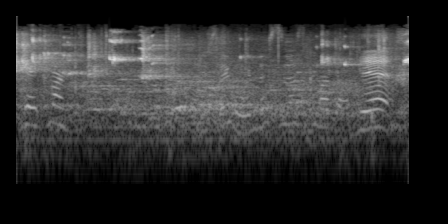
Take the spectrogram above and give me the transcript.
Okay, come on. Say witnesses. Come on, though. Yes.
